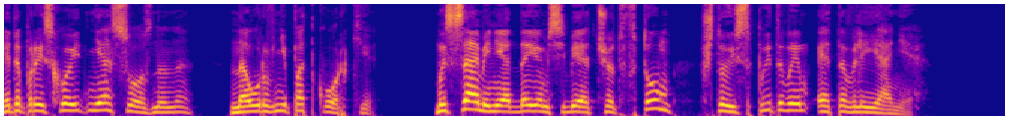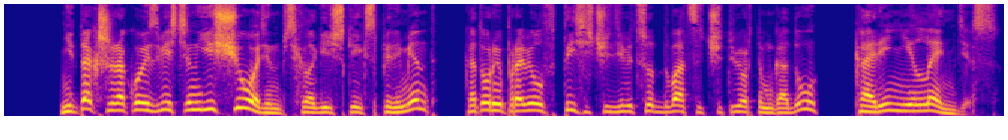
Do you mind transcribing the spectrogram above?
Это происходит неосознанно, на уровне подкорки. Мы сами не отдаем себе отчет в том, что испытываем это влияние. Не так широко известен еще один психологический эксперимент, который провел в 1924 году Карини Лэндис.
